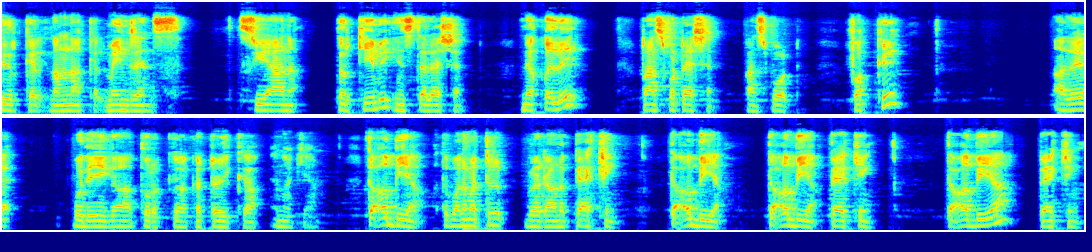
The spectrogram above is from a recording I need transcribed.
തീർക്കൽ നന്നാക്കൽ മെയിന്റനൻസ് സിയാന തുർക്കീബ് ഇൻസ്റ്റലേഷൻ നെക്കൽ ട്രാൻസ്പോർട്ടേഷൻ ട്രാൻസ്പോർട്ട് ഫക്ക് അത് പൊതിയുക തുറക്കുക കെട്ടഴിക്കുക എന്നൊക്കെയാണ്. തബിയ അതുപോലെ മറ്റൊരു വേർഡാണ് പാക്കിംഗ് തബിയ തബിയ പാക്കിംഗ് തബിയ പാക്കിംഗ്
